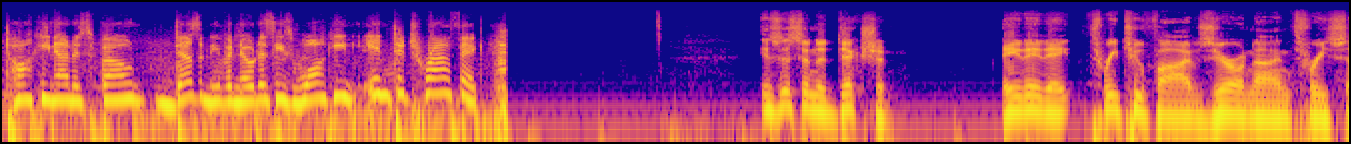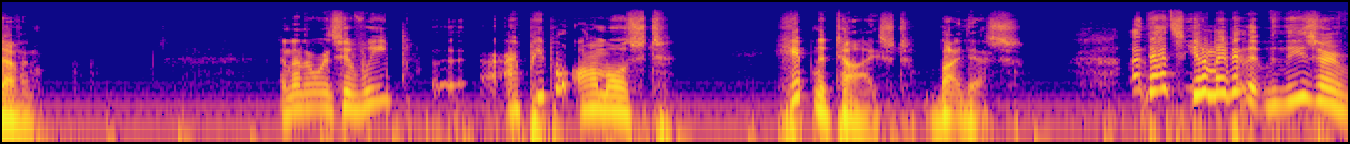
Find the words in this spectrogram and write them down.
talking on his phone, doesn't even notice he's walking into traffic. Is this an addiction? 888-325-0937. In other words, have we, are people almost hypnotized by this? Uh, That's, you know, maybe these are,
